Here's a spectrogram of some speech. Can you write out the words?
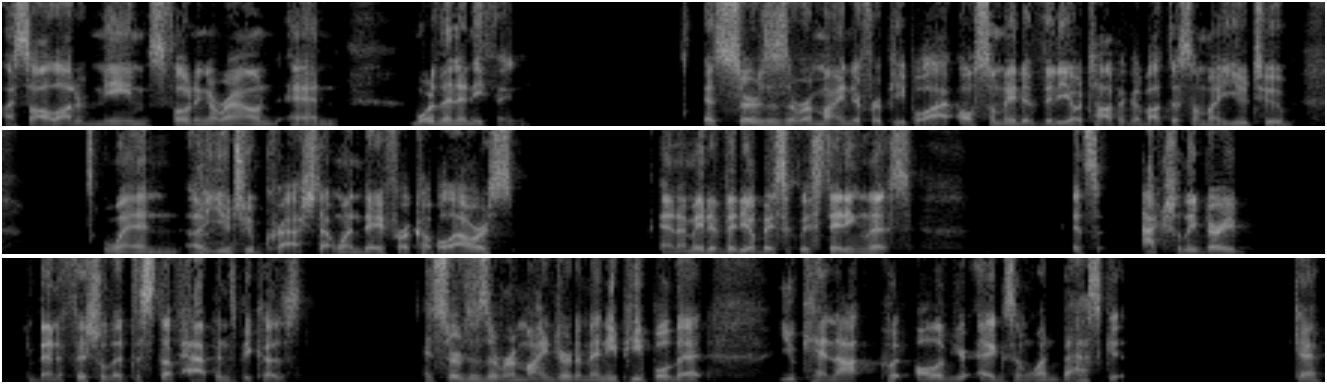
I saw a lot of memes floating around. And more than anything, it serves as a reminder for people. I also made a video topic about this on my YouTube when uh, YouTube crashed that one day for a couple hours and I made a video basically stating this. It's actually very beneficial that this stuff happens because it serves as a reminder to many people that you cannot put all of your eggs in one basket. Okay?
